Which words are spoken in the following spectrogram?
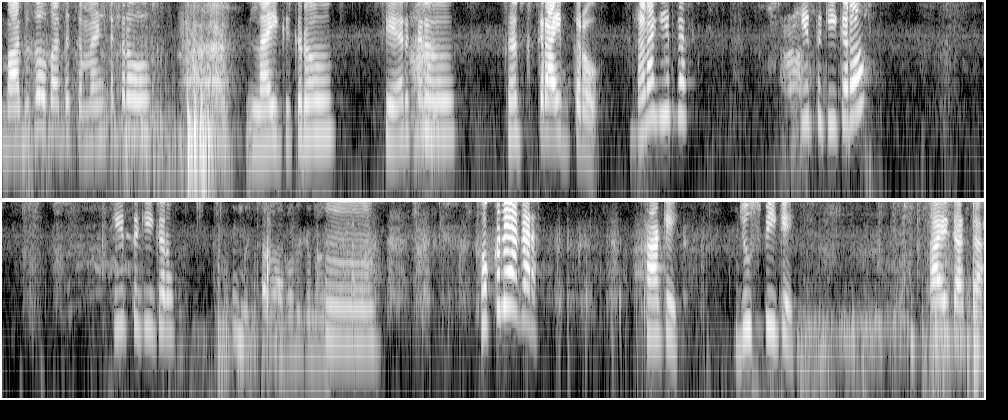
ਵੱਧ ਤੋਂ ਵੱਧ ਕਮੈਂਟ ਕਰੋ ਲਾਈਕ ਕਰੋ ਸ਼ੇਅਰ ਕਰੋ ਸਬਸਕ੍ਰਾਈਬ ਕਰੋ। ਹਨਾ ਕੀਰਤ? ਕੀਰਤ ਕੀ ਕਰੋ? ਕੀਰਤ ਕੀ ਕਰੋ? ਮਿੱਠਾ ਲਾ ਉਹਦੇ ਕਿੰਨਾ ਹਮ ਥੁੱਕ ਦਿਆ ਕਰ। ਖਾ ਕੇ, ਜੂਸ ਪੀ ਕੇ। ਹਾਏ ਚਾਚਾ।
